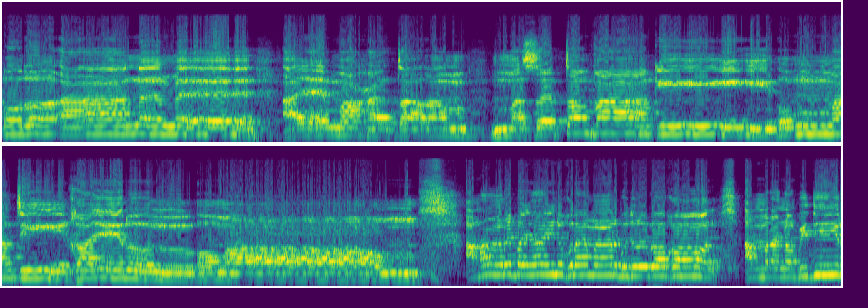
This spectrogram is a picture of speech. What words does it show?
কুরআন মে আয়ে মহতরম মুস্তফা কি উম্মতি খায়রুল উমাম। আমার বায়াইন করে আমার বুজুর্গ হল আমরা নবীজির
